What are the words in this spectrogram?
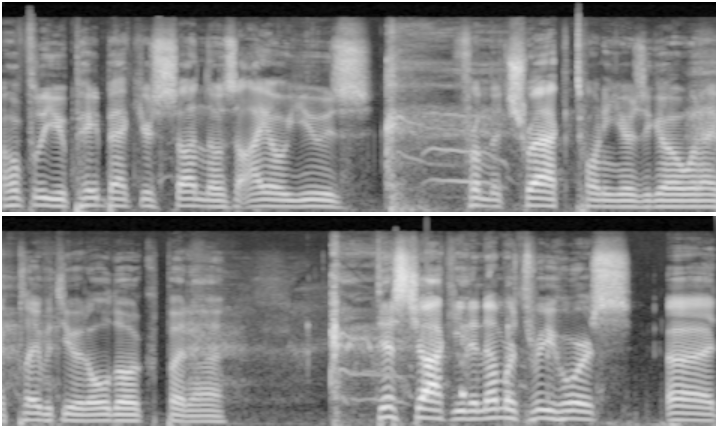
hopefully you paid back your son those IOUs from the track 20 years ago when I played with you at Old Oak. But uh, this jockey, the number three horse, uh,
